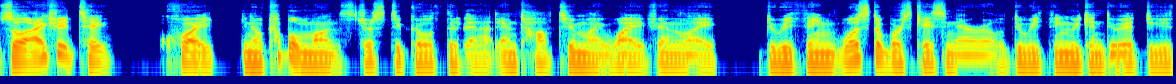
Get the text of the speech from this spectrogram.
so i actually take quite you know a couple months just to go through that and talk to my wife and like do we think what's the worst case scenario? Do we think we can do it? Do you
